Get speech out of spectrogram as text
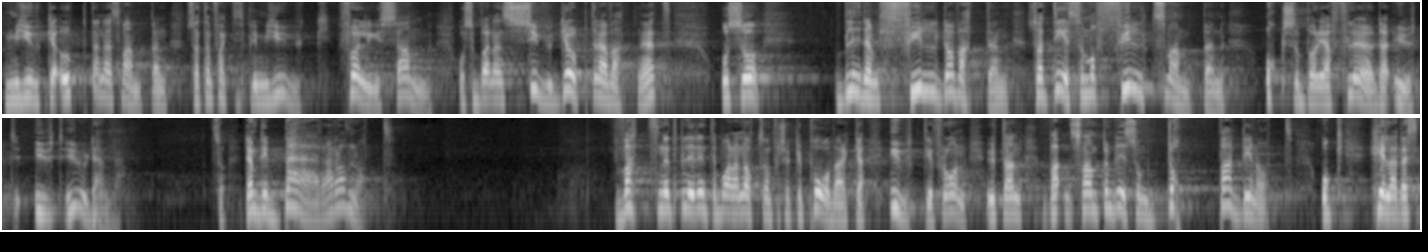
mjuka upp den här svampen så att den faktiskt blir mjuk, följsam. Och så börjar den suga upp det där vattnet och så blir den fylld av vatten så att det som har fyllt svampen också börjar flöda ut, ut ur den. Så Den blir bärare av något. Vattnet blir inte bara något som försöker påverka utifrån, utan svampen blir som doppad i något och hela dess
